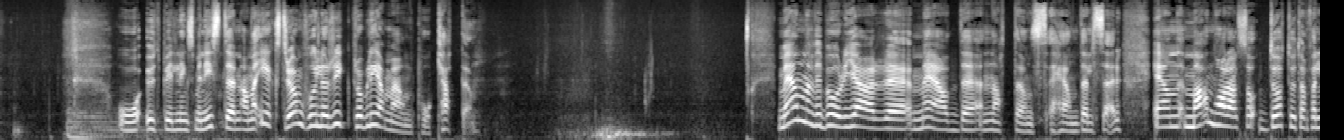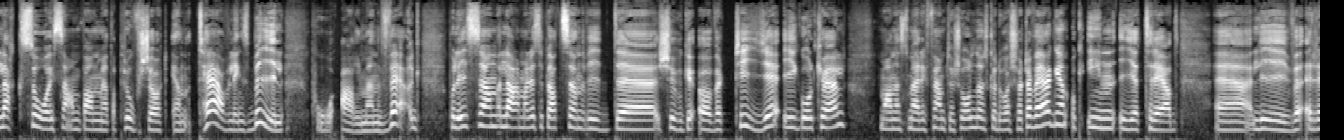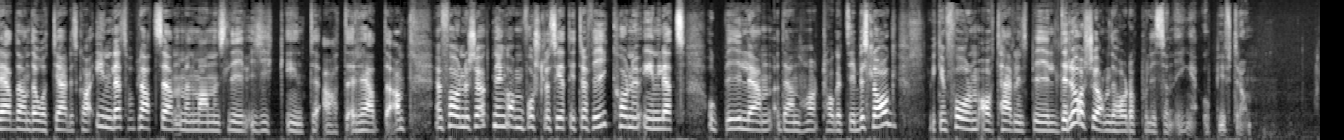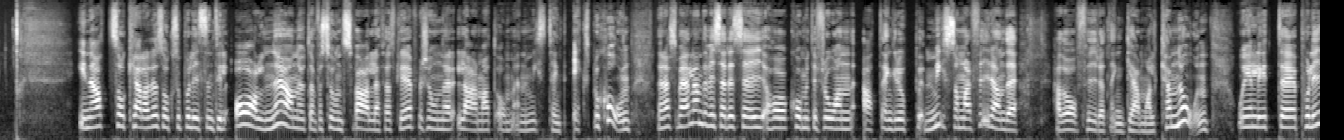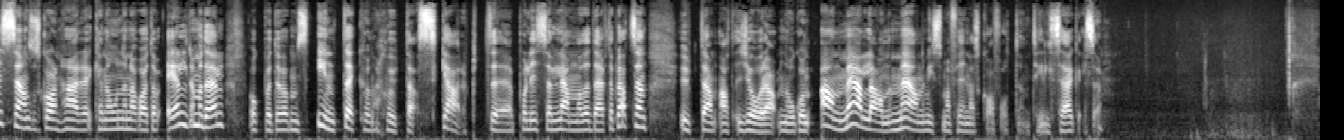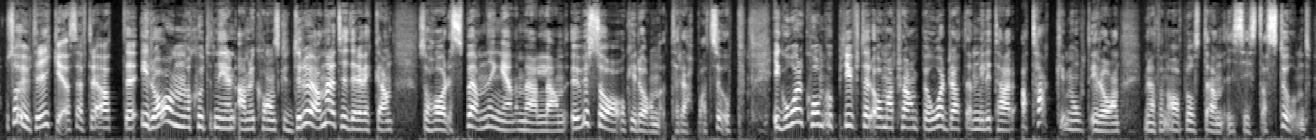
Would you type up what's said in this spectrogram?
Och utbildningsministern Anna Ekström skyller ryggproblemen på katten. Men vi börjar eh, med eh, nattens händelser. En man har alltså dött utanför Laxå i samband med att ha provkört en tävlingsbil på allmän väg. Polisen larmades till platsen vid eh, 20 över 10 igår kväll. Mannen som är i 50-årsåldern ska då ha kört av vägen och in i ett träd. Eh, livräddande åtgärder ska ha inletts på platsen men mannens liv gick inte att rädda. En förundersökning om vårdslöshet i trafik har nu inletts och bilen den har tagits i beslag. Vilken form av tävlingsbil det rör sig om det har dock polisen inga uppgifter om. I natt så kallades också polisen till Alnön utanför Sundsvall efter att flera personer larmat om en misstänkt explosion. Den här smällen visade sig ha kommit ifrån att en grupp midsommarfirande hade avfyrat en gammal kanon. Och enligt eh, polisen så ska den här kanonen ha varit av äldre modell och bedöms inte kunna skjuta skarpt. Eh, polisen lämnade därefter platsen utan att göra någon anmälan men midsommarfirarna ska ha fått en tillsägelse. Och så utrikes. Efter att eh, Iran skjutit ner en amerikansk drönare tidigare i veckan så har spänningen mellan USA och Iran trappats upp. Igår kom uppgifter om att Trump beordrat en militär attack mot Iran men att han avblåst den i sista stund.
